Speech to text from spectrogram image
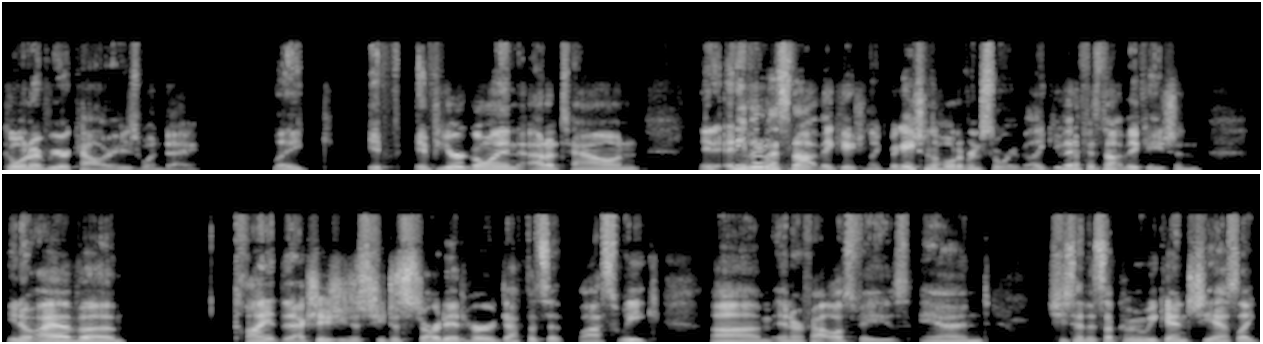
going over your calories one day. Like if if you're going out of town and, and even if it's not vacation like vacation is a whole different story but like even if it's not vacation you know i have a client that actually she just she just started her deficit last week um in her fat loss phase and she said this upcoming weekend she has like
